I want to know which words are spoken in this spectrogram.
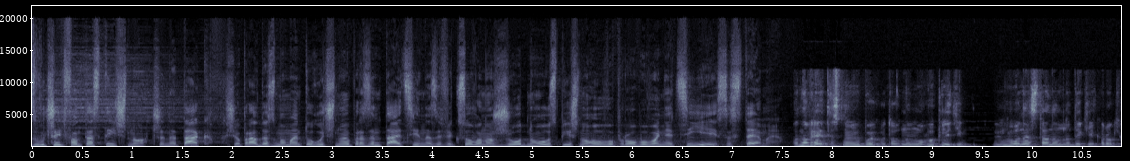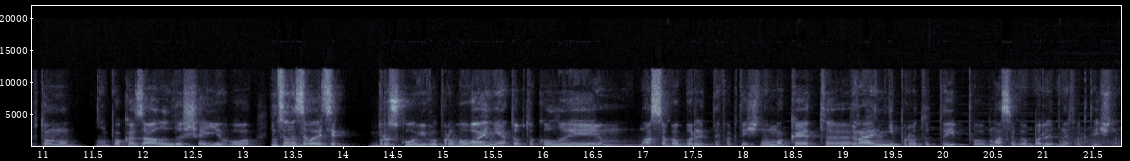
Звучить фантастично, чи не так? Щоправда, з моменту гучної презентації не зафіксовано жодного успішного випробування цієї системи. Вона в рейтисному боєготовному вигляді. Вони станом на декілька років тому показали лише його. Ну це називається брускові випробування. Тобто, коли масогабаритний фактично макет, е, ранній прототип масогабаритний фактично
